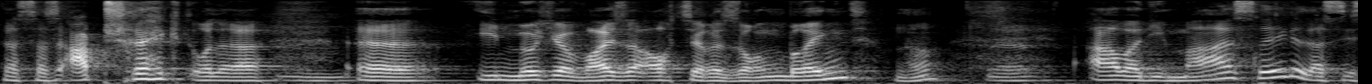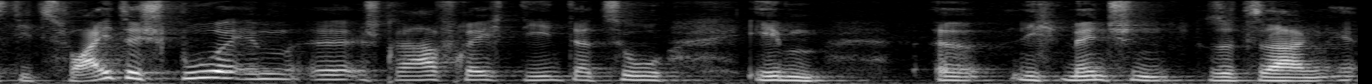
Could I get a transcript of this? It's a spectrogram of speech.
dass das abschreckt oder mhm. äh, ihn möglicherweise auch zur Raison bringt. Ne? Ja. Aber die Maßregel, das ist die zweite Spur im äh, Strafrecht, dient dazu, eben äh, nicht Menschen sozusagen äh,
